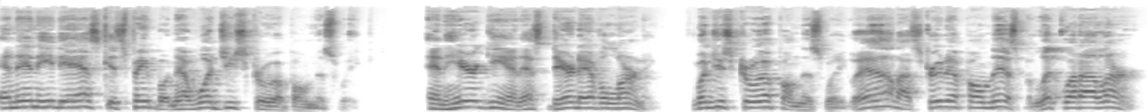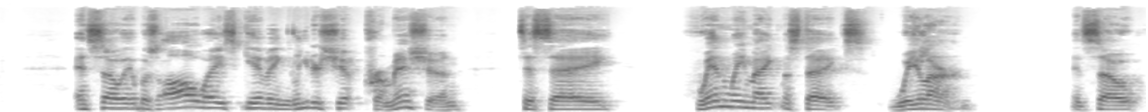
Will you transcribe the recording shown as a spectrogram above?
And then he'd ask his people, now, what'd you screw up on this week? And here again, that's daredevil learning. What'd you screw up on this week? Well, I screwed up on this, but look what I learned. And so it was always giving leadership permission to say, when we make mistakes, we learn. And so,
